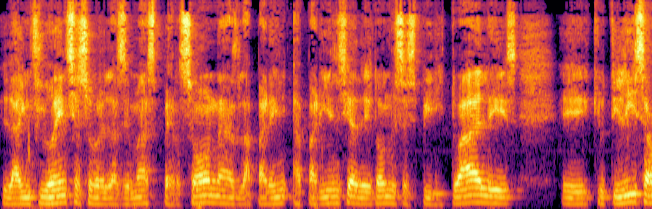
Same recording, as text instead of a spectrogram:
la influencia sobre las demás personas, la apariencia de dones espirituales, eh, que utiliza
